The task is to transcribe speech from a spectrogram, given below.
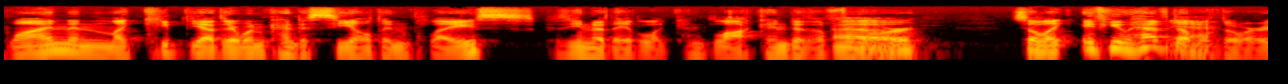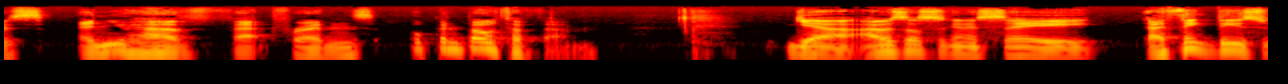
one and like keep the other one kind of sealed in place because you know they lo- can lock into the floor. Oh. So like if you have double Yeah. doors and you have fat friends, open both of them. Yeah, I was also going to say, I think these.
